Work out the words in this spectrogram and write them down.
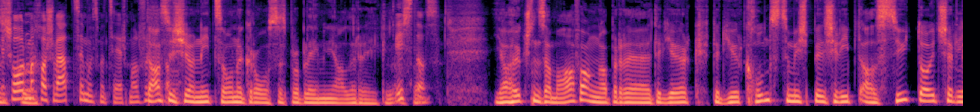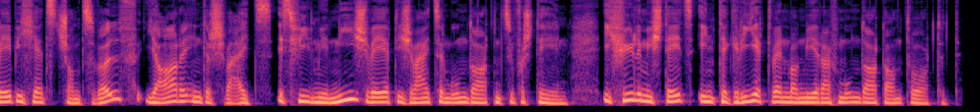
Bevor man schwätzen kann, muss man zuerst mal verstehen. Das ist ja nicht so ein grosses Problem in aller Regel. Ist also, das? Ja, höchstens am Anfang. Aber äh, der, Jörg, der Jörg Kunz zum Beispiel schreibt, als Süddeutscher lebe ich jetzt schon zwölf Jahre in der Schweiz. Es fiel mir nie schwer, die Schweizer Mundarten zu verstehen. Ich fühle mich stets integriert, wenn man mir auf Mundart antwortet.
